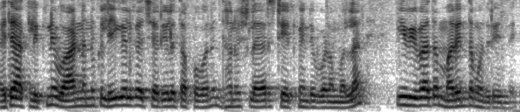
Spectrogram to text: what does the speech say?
అయితే ఆ క్లిప్ని వాడినందుకు లీగల్గా చర్యలు తప్పవని ధనుష్ లయర్ స్టేట్మెంట్ ఇవ్వడం వల్ల ఈ వివాదం మరింత ముదిరింది.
